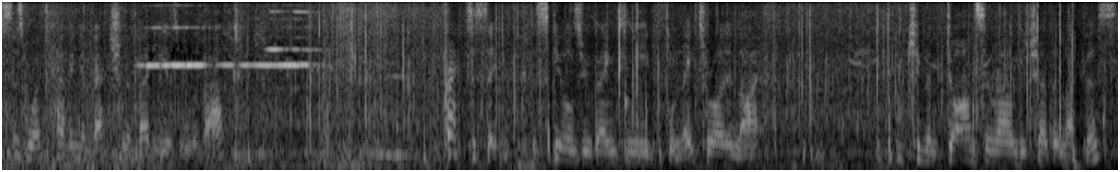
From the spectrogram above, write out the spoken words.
This is what having a bachelor buddy is all about. Practicing the skills you're going to need for later on in life. Watching them dance around each other like this.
